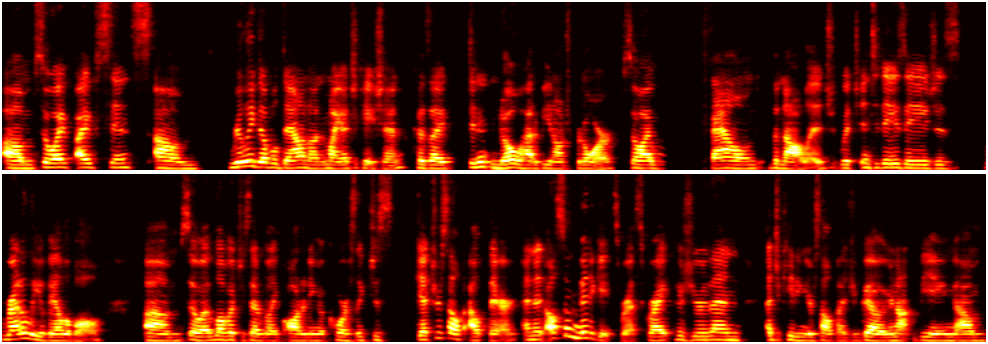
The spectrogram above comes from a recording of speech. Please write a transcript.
Um, so I've I've since um, really doubled down on my education because I didn't know how to be an entrepreneur. So I found the knowledge, which in today's age is readily available. Um, so I love what you said, like auditing a course, like just get yourself out there. And it also mitigates risk, right? Because you're then educating yourself as you go. You're not being um,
